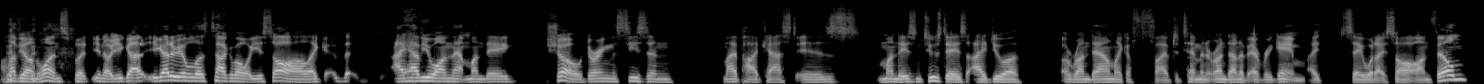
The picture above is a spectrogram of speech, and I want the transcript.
I'll have you on once, but you know, you got you got to be able to talk about what you saw. Like the, I have you on that Monday show during the season. My podcast is Mondays and Tuesdays. I do a a rundown, like a five to 10 minute rundown of every game. I say what I saw on film.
